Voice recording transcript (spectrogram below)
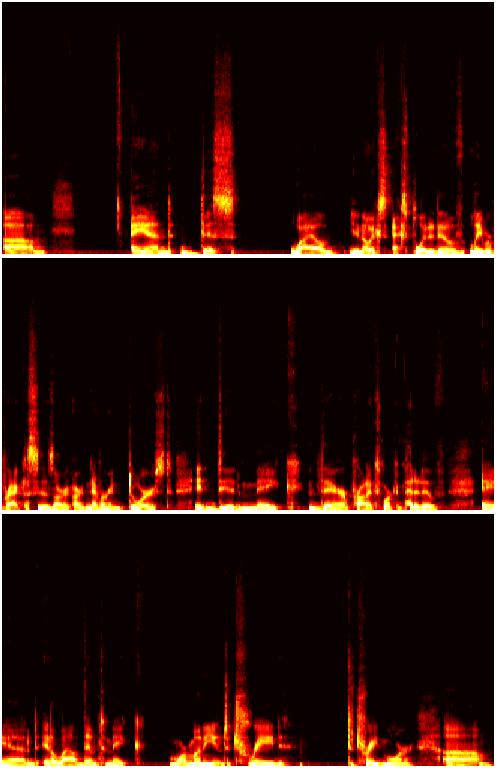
um, and this while you know ex- exploitative labor practices are, are never endorsed, it did make their products more competitive, and it allowed them to make more money and to trade to trade more. Um,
